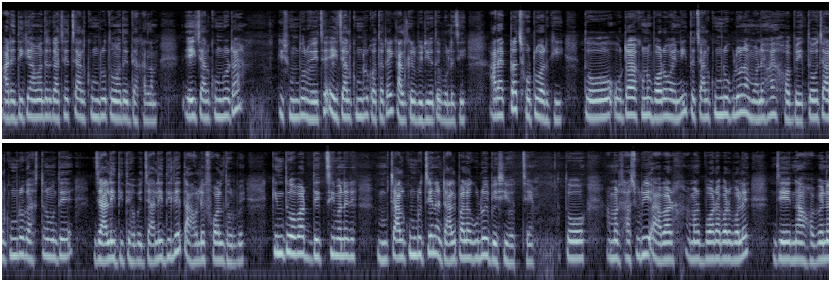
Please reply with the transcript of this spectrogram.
আর এদিকে আমাদের গাছের চাল কুমড়ো তোমাদের দেখালাম। এই চাল কুমড়োটা কি সুন্দর হয়েছে। এই চাল কুমড়োর কথাটাই কালকের ভিডিওতে বলেছি। আর একটা ছোট আর কি। তো ওটা এখনও বড় হয়নি। তো চাল কুমড়োগুলো না মনে হয় হবে। তো চাল কুমড়ো গাছটার মধ্যে জালি দিতে হবে। জালি দিলে তাহলে ফল ধরবে। কিন্তু আবার দেখছি মানে চাল কুমড়োর চেয়ে না ডালপালাগুলোই বেশি হচ্ছে। তো আমার শাশুড়ি আবার, আমার বর আবার বলে যে না হবে না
